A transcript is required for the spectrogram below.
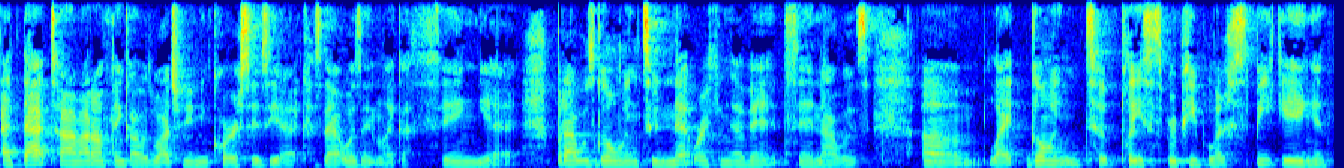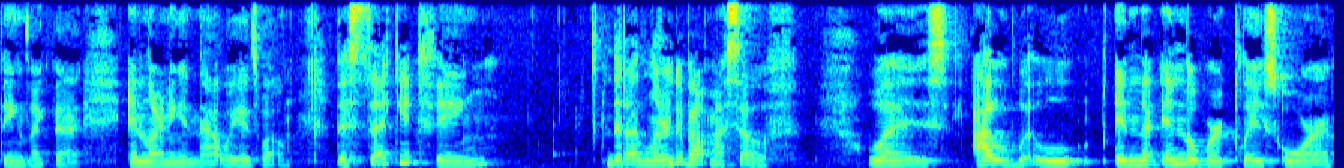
at that time, I don't think I was watching any courses yet because that wasn't like a thing yet. But I was going to networking events and I was um, like going to places where people are speaking and things like that and learning in that way as well. The second thing that I learned about myself was I would in the in the workplace or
